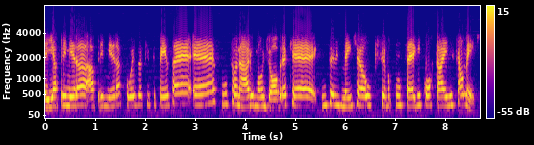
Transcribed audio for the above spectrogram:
E a primeira, a primeira coisa que se pensa é, é funcionário, mão de obra, que é, infelizmente, é o que você consegue cortar inicialmente.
